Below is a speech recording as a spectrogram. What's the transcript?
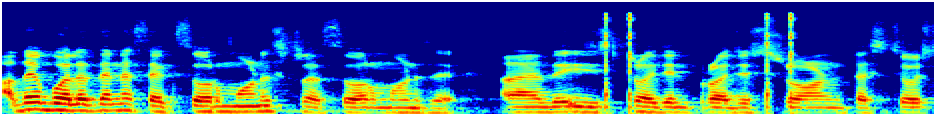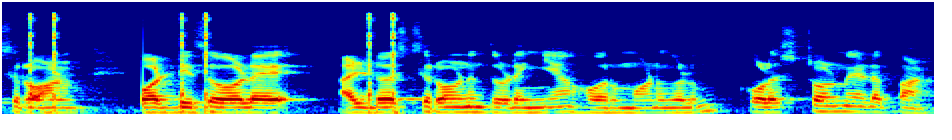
അതേപോലെ തന്നെ സെക്സ് ഹോർമോൺ സ്ട്രെസ് ഹോർമോൺസ് അതായത് oestrogen progesterone testosterone cortisol aldosterone തുടങ്ങിയ ഹോർമോണുകളും കൊളസ്ട്രോൾ മേടപ്പാണ്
